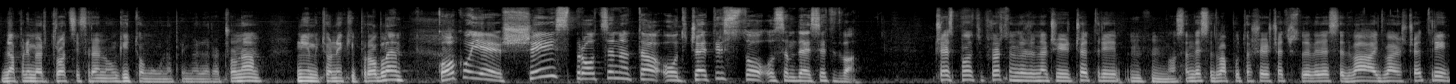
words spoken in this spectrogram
na primjer, trocifrenog, i to mogu, na primjer, da računam. Nije mi to neki problem. Koliko je 6 procenata od 482? 6 procenata, znači 4, mhm, 82 puta 6, 492 i 24,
